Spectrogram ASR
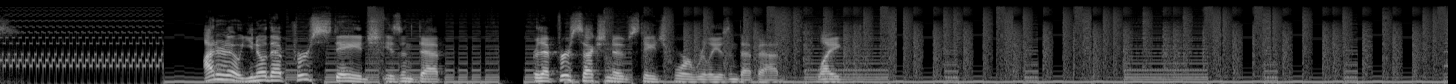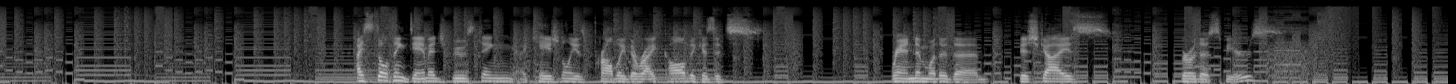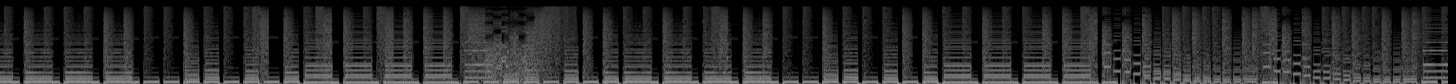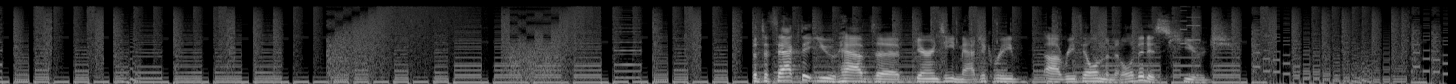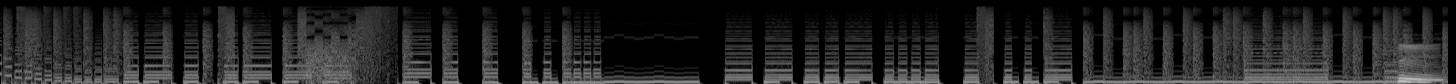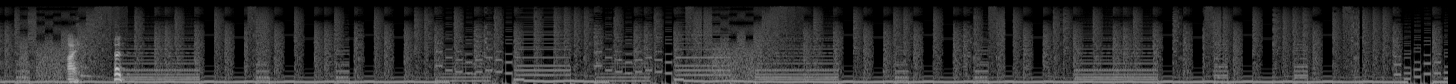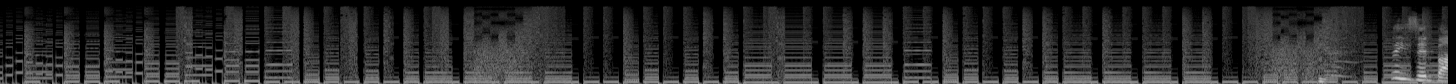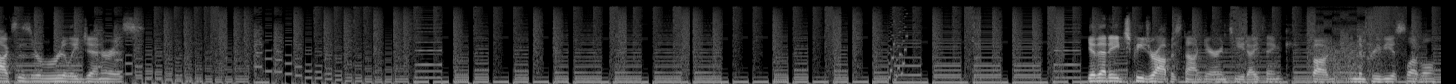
I don't know, you know, that first stage isn't that... Or that first section of stage 4 really isn't that bad. Like... I still think damage boosting occasionally is probably the right call because it's random whether the fish guys throw the spears. But the fact that you have the guaranteed magic re uh, refill in the middle of it is huge. Hitboxes are really generous. Yeah, that HP drop is not guaranteed, I think. Bug in the previous level.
